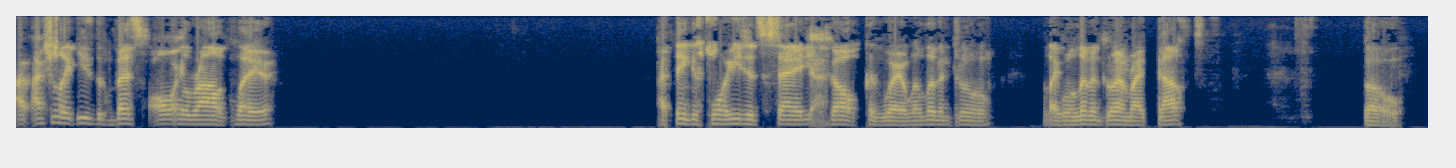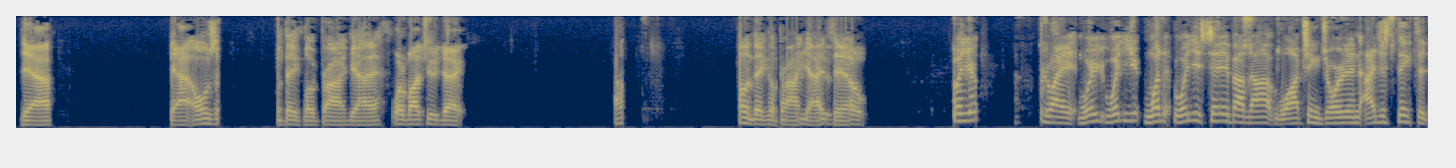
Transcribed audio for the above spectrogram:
I, I feel like he's the best all around player. I think it's more easy to say Yeah. go because we're we're living through, like we're living through him right now. So, Yeah. Yeah, I was a big LeBron guy. what about you, Jack? I'm a big LeBron guy too. But you're right. What what you what what you say about not watching Jordan? I just think that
